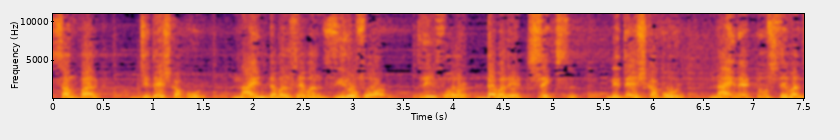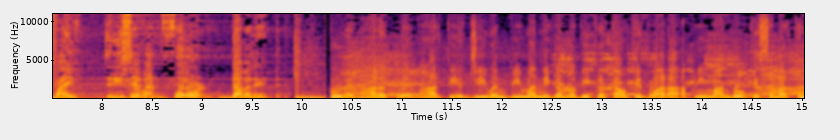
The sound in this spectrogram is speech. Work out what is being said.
संपर्क, Jitesh Kapoor, nine double seven zero four three four double eight six Nitesh Kapoor nine eight two seven five three seven four double eight पूरे भारत में भारतीय जीवन बीमा निगम अभिकर्ताओं के द्वारा अपनी मांगों के समर्थन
